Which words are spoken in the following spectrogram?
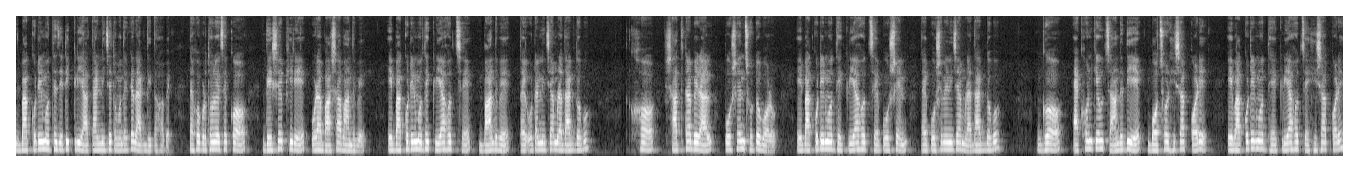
বাক্যটির মধ্যে যেটি ক্রিয়া, তার নিচে তোমাদেরকে দাগ দিতে হবে। দেখো, প্রথম রয়েছে ক দেশে ফিরে ওরা বাসা বাঁধবে। এই বাক্যটির মধ্যে ক্রিয়া হচ্ছে, বাঁধবে, তাই ওটার নিচে আমরা দাগ দেবো? খ, সাতটা বেড়াল পোষেন ছোট বড়। এই বাক্যটির মধ্যে ক্রিয়া হচ্ছে, পোষেন, তাই পোষেনের নিচে আমরা দাগ দেবো? গ, এখন কেউ চাঁদ দিয়ে বছর হিসাব করে? এই বাক্যটির মধ্যে ক্রিয়া হচ্ছে, হিসাব করে,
